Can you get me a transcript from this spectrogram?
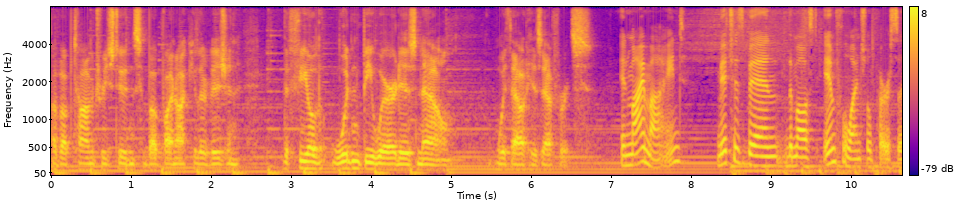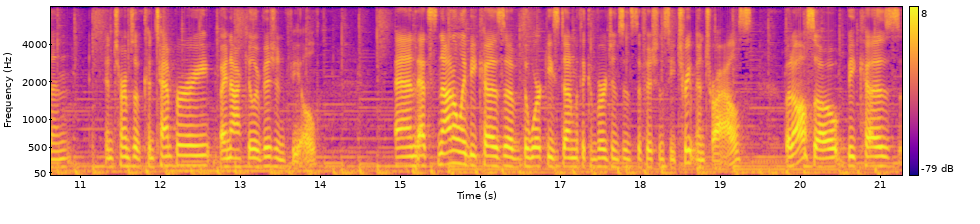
of optometry students about binocular vision. The field wouldn't be where it is now without his efforts. In my mind, Mitch has been the most influential person in terms of contemporary binocular vision field and that's not only because of the work he's done with the convergence insufficiency treatment trials, but also because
